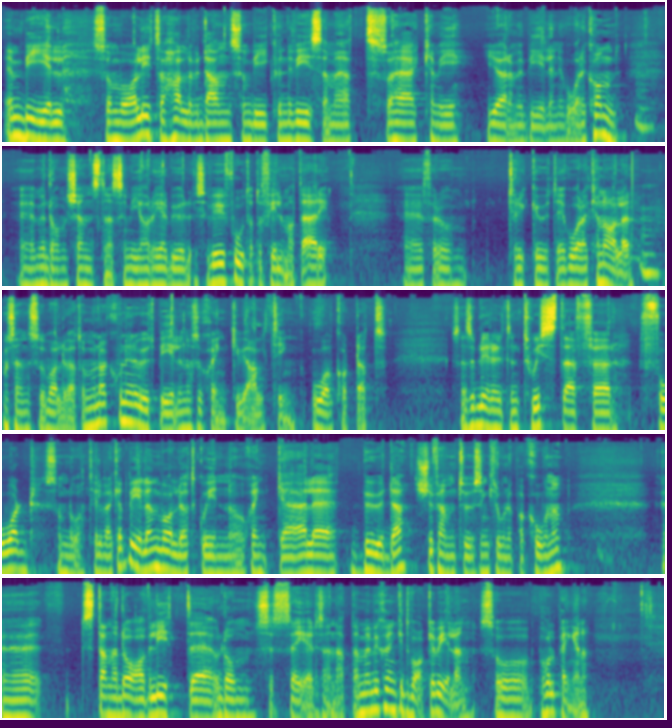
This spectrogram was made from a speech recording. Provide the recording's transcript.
en bil som var lite halvdan som vi kunde visa med att så här kan vi göra med bilen i vår rekond. Mm. Eh, Med de tjänsterna som vi har erbjudit. Så vi har fotat och filmat där i. eh, För att trycka ut det i våra kanaler. Mm. Och sen så valde vi att om vi auktionerar ut bilen och så skänker vi allting oavkortat. Sen så blev det en liten twist där för Ford som då tillverkat bilen valde att gå in och skänka eller buda 25 000 kronor på auktionen. Eh, stannade av lite och de säger sen att men vi skänker tillbaka bilen så behåll pengarna.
